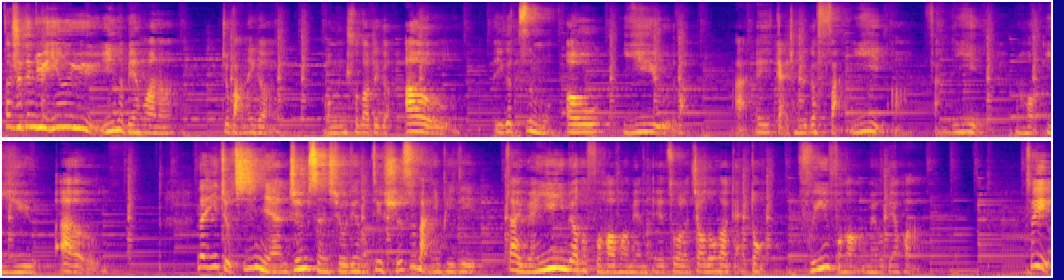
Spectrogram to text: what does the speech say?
但是根据英语语音的变化呢，就把那个我们说到这个 o 一个字母 o u 对吧？啊，哎，改成这个反义啊，反义，然后 u o。那一九七七年，Jameson 修订了第十四版 EPD，在元音音标的符号方面呢，也做了较多的改动，辅音符号没有变化。所以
